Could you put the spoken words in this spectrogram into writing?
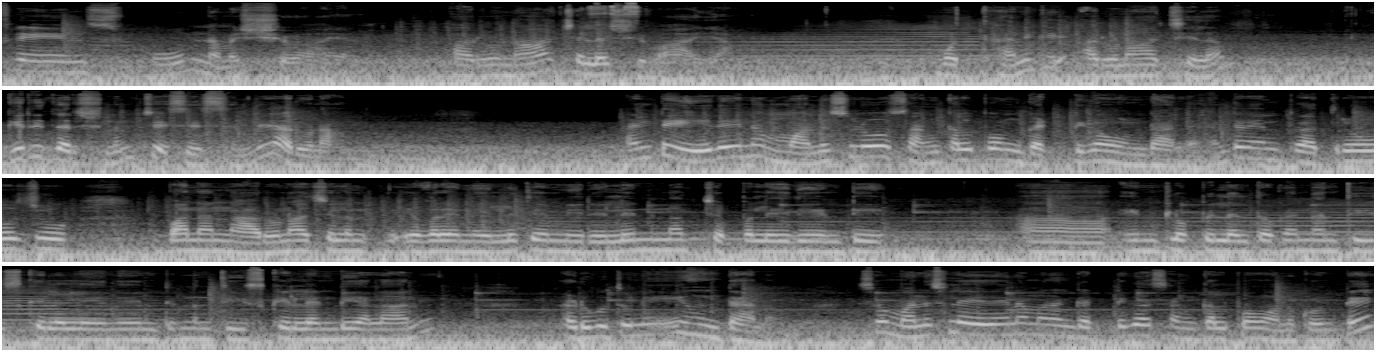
ఫ్రెండ్స్ ఓం నమ శివాయ. అరుణాచల శివాయ. మొత్తానికి అరుణాచలం గిరి దర్శనం చేసేసింది అరుణ. అంటే ఏదైనా మనసులో సంకల్పం గట్టిగా ఉండాలి. అంటే నేను ప్రతిరోజు బా నన్ను అరుణాచలం ఎవరైనా వెళితే మీరు వెళ్ళిన నాకు చెప్పలేదు ఏంటి? ఇంట్లో పిల్లలతో కానీ నన్ను తీసుకెళ్ళలేదు ఏంటి? నన్ను తీసుకెళ్ళండి అలా అని అడుగుతూనే ఉంటాను. సో మనసులో ఏదైనా మనం గట్టిగా సంకల్పం అనుకుంటే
